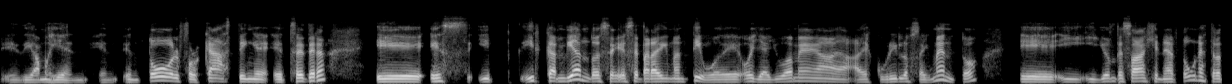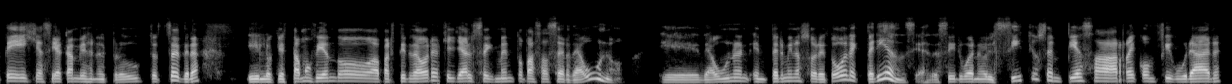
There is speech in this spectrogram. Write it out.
eh, digamos, y en, todo el forecasting, e, etcétera, eh, es ir cambiando ese, ese, paradigma antiguo de, oye, ayúdame a, descubrir los segmentos, y, yo empezaba a generar toda una estrategia, hacía cambios en el producto, etcétera, y lo que estamos viendo a partir de ahora es que ya el segmento pasa a ser de a uno. de a uno en, términos sobre todo de experiencia, es decir, bueno, el sitio se empieza a reconfigurar,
